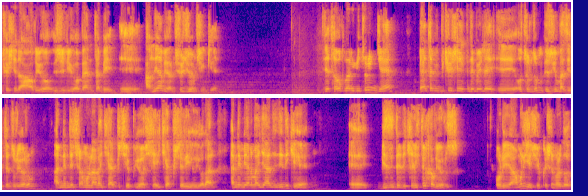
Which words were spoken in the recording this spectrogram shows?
köşede ağlıyor, üzülüyor. Ben tabii e, anlayamıyorum çocuğum çünkü. Bize tavukları götürünce ben tabii bir köşede böyle e, oturdum, üzgün vaziyette duruyorum. Annem de çamurlarla kerpiç yapıyor, şey kerpiçleri yığıyorlar. Annem yanıma geldi dedi ki, e, bizi dedi kelikte kalıyoruz. Oraya yağmur geçiyor. Kışın orada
